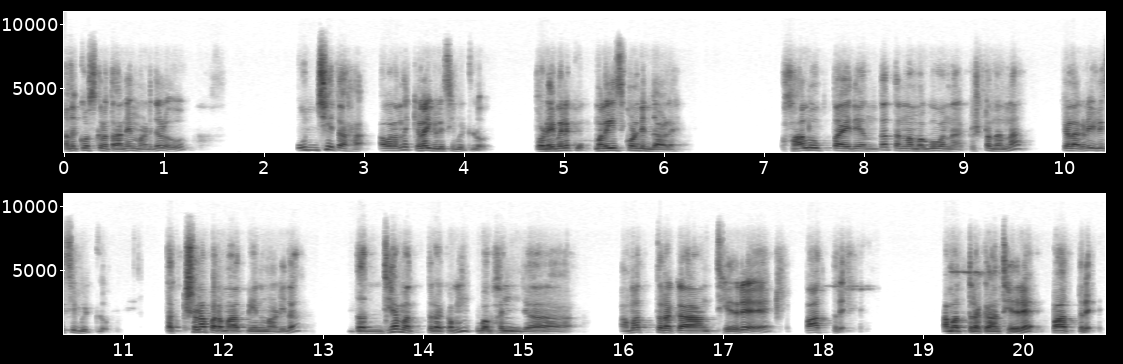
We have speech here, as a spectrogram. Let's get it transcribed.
ಅದಕ್ಕೋಸ್ಕರ ತಾನೇ ಮಾಡಿದಳು. ಉಜ್ಜಿತ ಅವರನ್ನ ಕೆಳಗಿಳಿಸಿ ಬಿಟ್ಲು ತೊಡೆ ಮೇಲೆ ಮಲಗಿಸಿಕೊಂಡಿದ್ದಾಳೆ. ಹಾಲು ಹೋಗ್ತಾ ಇದೆ ಅಂತ ತನ್ನ ಮಗುವನ್ನ, ಕೃಷ್ಣನನ್ನ ಕೆಳಗಡೆ ಇಳಿಸಿ ಬಿಟ್ಲು ತಕ್ಷಣ ಪರಮಾತ್ಮ ಏನ್ ಮಾಡಿದ? ದಧ್ಯಮತ್ರಕಂ ಬಭಂಜ. ಅಮತ್ರಕ ಅಂತ ಹೇಳಿದ್ರೆ ಪಾತ್ರೆ. ಅಮತ್ರಕ ಅಂತ ಹೇಳಿದ್ರೆ ಪಾತ್ರೆ.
